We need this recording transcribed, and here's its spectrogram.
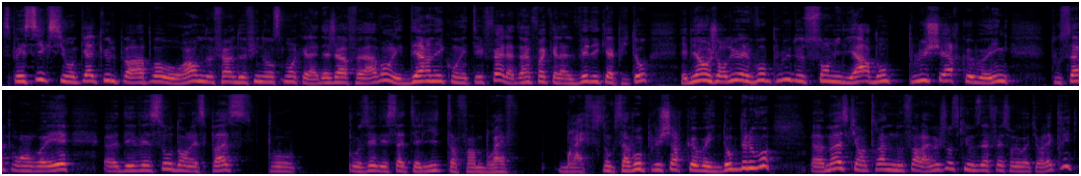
SpaceX, si on calcule par rapport au round de, de financement qu'elle a déjà fait avant, les derniers qui ont été faits, la dernière fois qu'elle a levé des capitaux, eh bien aujourd'hui, elle vaut plus de 100 milliards, donc plus cher que Boeing. Tout ça pour envoyer euh, des vaisseaux dans l'espace pour poser des satellites, enfin bref, Bref, donc ça vaut plus cher que Boeing. Donc de nouveau, euh, Musk est en train de nous faire la même chose qu'il nous a fait sur les voitures électriques.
